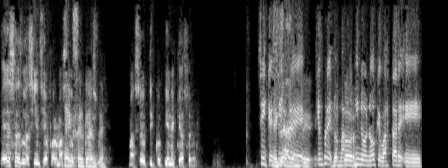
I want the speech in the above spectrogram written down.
Esa es la ciencia farmacéutica. El farmacéutico tiene que hacer. Sí, que siempre, siempre imagino, ¿no? Que va a estar eh,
